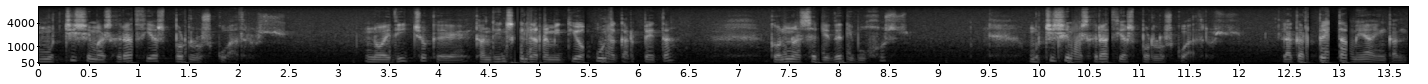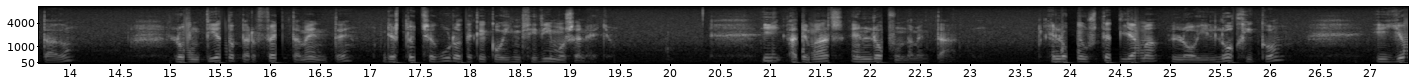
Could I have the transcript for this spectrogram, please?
muchísimas gracias por los cuadros. No he dicho que Kandinsky le remitió una carpeta con una serie de dibujos. Muchísimas gracias por los cuadros. La carpeta me ha encantado, lo entiendo perfectamente y estoy seguro de que coincidimos en ello. Y además en lo fundamental, en lo que usted llama lo ilógico y yo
